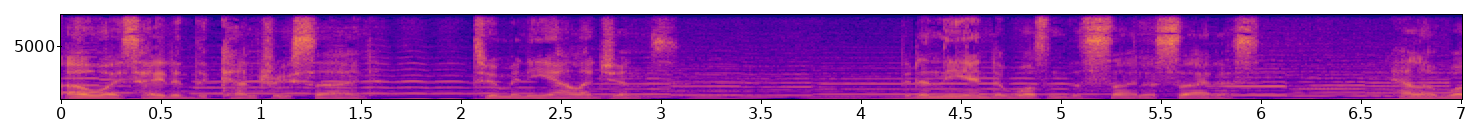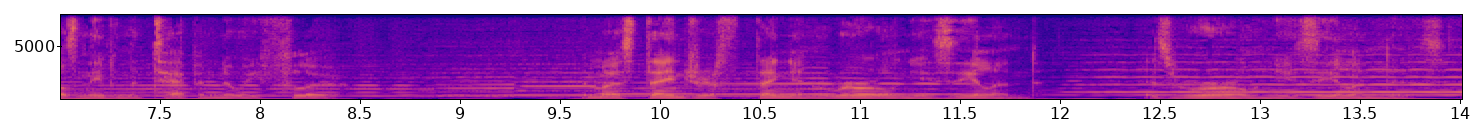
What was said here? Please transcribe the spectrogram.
I always hated the countryside. Too many allergens. But in the end, it wasn't the sinusitis. Hell, it wasn't even the Tapanui flu. The most dangerous thing in rural New Zealand is rural New Zealanders.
